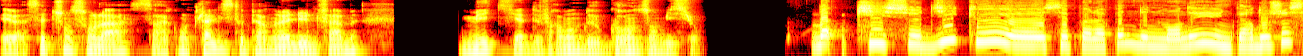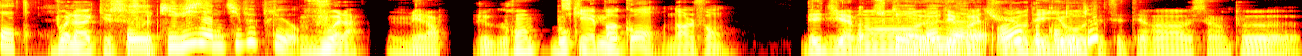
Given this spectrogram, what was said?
Et bah, cette chanson-là, ça raconte la liste au Père Noël d'une femme, mais qui a vraiment de grandes ambitions. Bah, qui se dit que euh, c'est pas la peine de demander une paire de chaussettes. Voilà, qui se serait... qui vise un petit peu plus haut. Voilà. Mais alors, de grands, beaucoup Ce qui est pas haut. con, dans le fond. Des diamants, qui est euh, des euh, voitures, des yachts, etc. C'est un peu euh,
